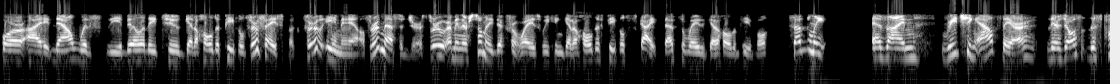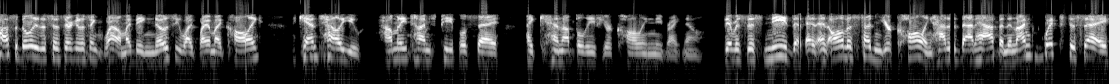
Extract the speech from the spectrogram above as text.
or I now with the ability to get a hold of people through Facebook, through email, through Messenger, through, I mean, there's so many different ways we can get a hold of people. Skype, that's the way to get a hold of people. Suddenly, as I'm reaching out there, there's also this possibility that says they're going to think, wow, am I being nosy? Like, why am I calling? I can't tell you how many times people say, I cannot believe you're calling me right now. There was this need that, and, and all of a sudden you're calling. How did that happen? And I'm quick to say,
